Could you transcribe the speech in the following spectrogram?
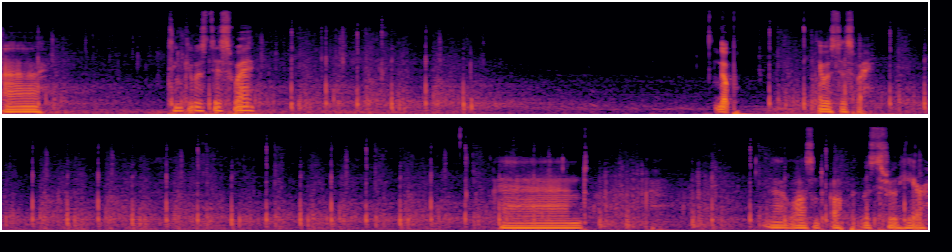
Uh, think it was this way? Nope. It was this way. And... No, it wasn't up. It was through here.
